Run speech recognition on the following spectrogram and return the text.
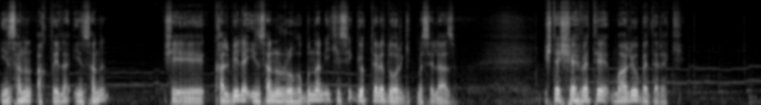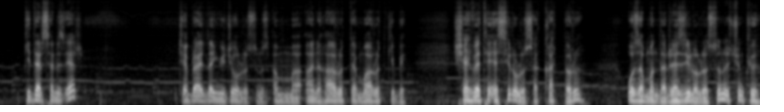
İnsanın aklıyla, insanın şey e, kalbiyle insanın ruhu. Bunların ikisi göklere doğru gitmesi lazım. İşte şehveti mağlup ederek, giderseniz eğer Cebrail'den yüce olursunuz ama hani Harut ve Marut gibi şehveti esir olursa kalp ve o zaman da rezil olursunuz. Çünkü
